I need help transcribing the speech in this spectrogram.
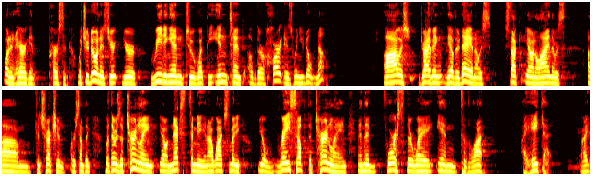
what an arrogant person. What you're doing is you're, you're reading into what the intent of their heart is when you don't know. Uh, I was driving the other day and I was stuck you know, in a line. There was um, construction or something, but there was a turn lane you know, next to me, and I watched somebody you know, race up the turn lane and then force their way into the line. I hate that, right?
